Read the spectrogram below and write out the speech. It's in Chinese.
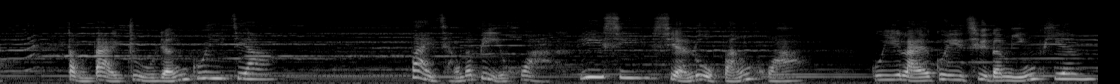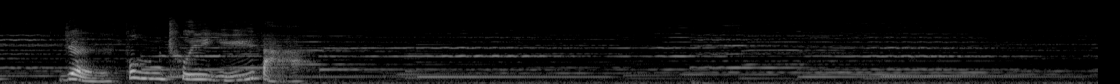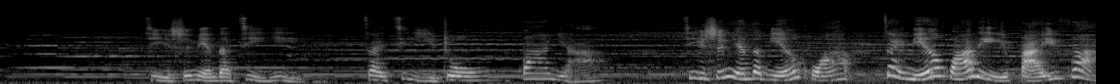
等待主人归家。外墙的壁画依稀显露繁华。归来归去的明天，任风吹雨打。几十年的记忆，在记忆中发芽；几十年的年华，在年华里白发。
